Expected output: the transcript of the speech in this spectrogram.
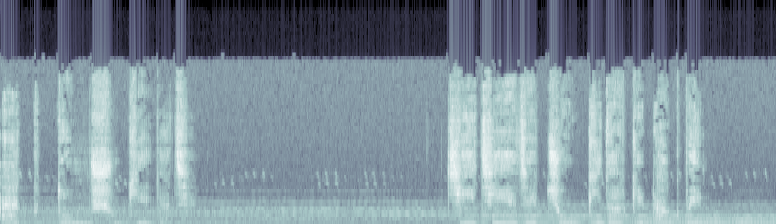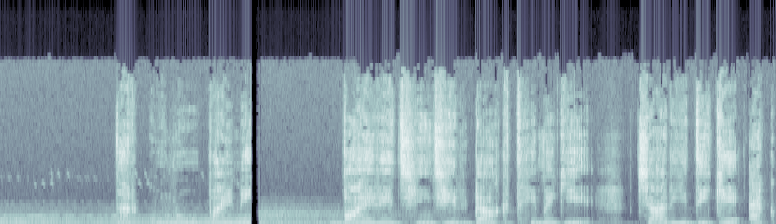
একদম শুকিয়ে গেছে। চেঁচিয়ে যে চৌকিদারকে ডাকবেন, তার কোনো উপায় নেই। বাইরে ঝিঁঝির ডাক থেমে গিয়ে চারিদিকে এক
